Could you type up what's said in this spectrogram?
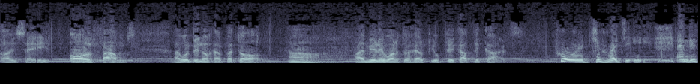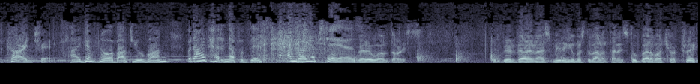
I say, all thumbs. I would be no help at all. Oh. I merely wanted to help you pick up the cards. Poor Georgie and his card tricks. I don't know about you, Juan, but I've had enough of this. I'm going upstairs. Very well, Doris. It's been very nice meeting you, Mr. Valentine. It's too bad about your trick.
